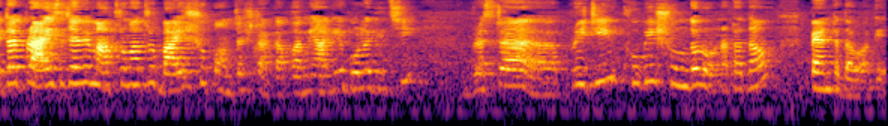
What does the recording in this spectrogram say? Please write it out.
এটার প্রাইস যাবে মাত্র মাত্র বাইশশো পঞ্চাশ টাকা। আমি আগে বলে দিচ্ছি, ড্রেসটা প্রিটি খুবই সুন্দর, ওনাটা দাও, প্যান্টটা দাও আগে।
